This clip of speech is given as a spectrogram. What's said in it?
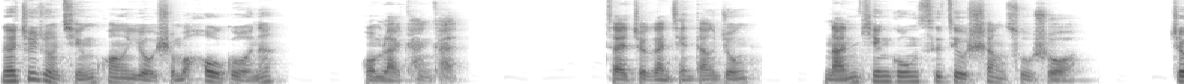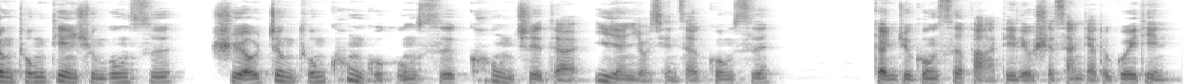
那这种情况有什么后果呢？我们来看看，在这个案件当中，南天公司就上诉说，正通电讯公司是由正通控股公司控制的一人有限责任公司，根据公司法第六十三条的规定。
